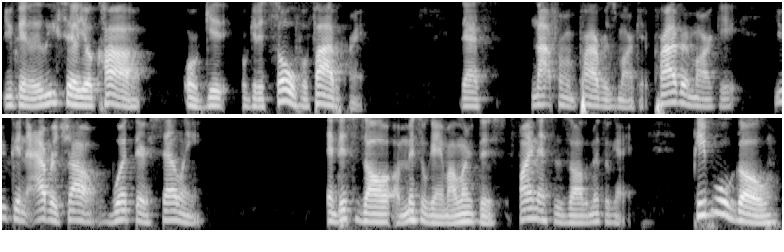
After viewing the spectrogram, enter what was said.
you can at least sell your car or get or get it sold for five grand. That's not from a private market. Private market, you can average out what they're selling. And this is all a mental game. I learned this. Finance is all a mental game. People will go,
